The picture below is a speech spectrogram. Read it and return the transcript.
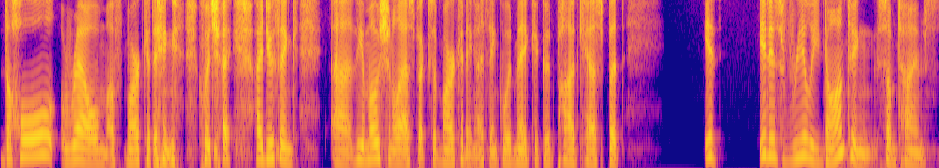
the whole realm of marketing which i i do think uh, the emotional aspects of marketing i think would make a good podcast but it it is really daunting sometimes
